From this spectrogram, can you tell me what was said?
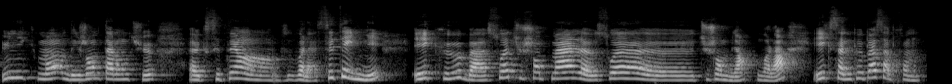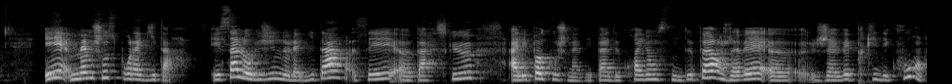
uniquement des gens talentueux, euh, que c'était un voilà, c'était inné et que bah soit tu chantes mal, soit tu chantes bien, voilà, et que ça ne peut pas s'apprendre. Et même chose pour la guitare. Et ça, l'origine de la guitare, c'est euh, parce que à l'époque où je n'avais pas de croyance ni de peur, j'avais euh, j'avais pris des cours.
